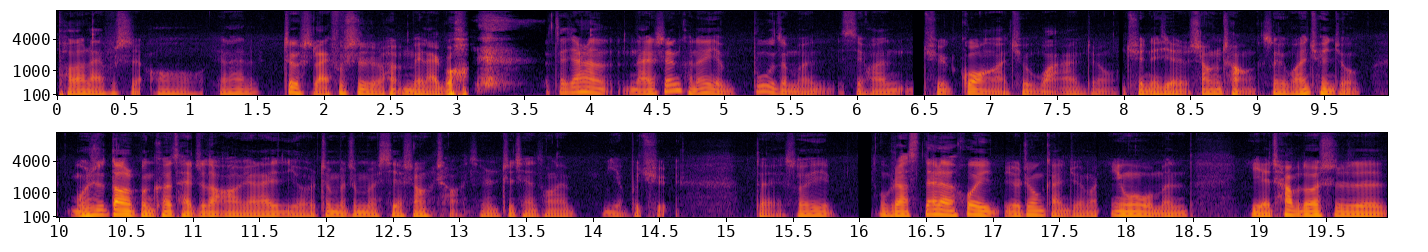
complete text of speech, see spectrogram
跑到来福士，哦，原来这个是来福士，没来过。再加上男生可能也不怎么喜欢去逛啊、去玩这种，去那些商场，所以完全就。我是到了本科才知道哦，原来有这么这么些商场，其实之前从来也不去。对，所以我不知道 Stella 会有这种感觉吗？因为我们也差不多是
